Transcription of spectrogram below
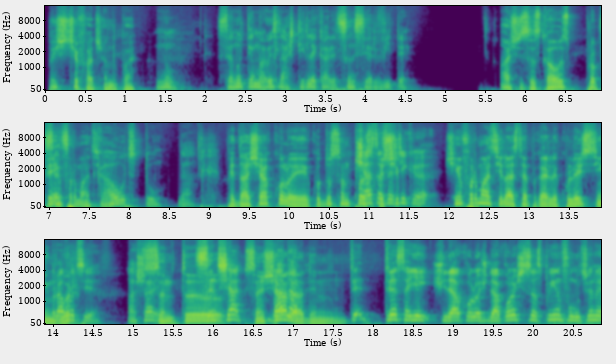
Păi și ce facem după aia? Nu. Să nu te mai uiți la știrile care îți sunt servite. A, și să-ți cauți propria Să-ți informație. nu? Cauți tu, da. Păi da, și acolo e cu dus în Și toți. asta Că să și, știi că, și informațiile astea pe care le culegi singur bravo ție, așa e. sunt, uh, Sunt și a- sunt și da, alea da. din... Tre- trebuie să iei și de acolo și de acolo și să-ți pui în funcțiune,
